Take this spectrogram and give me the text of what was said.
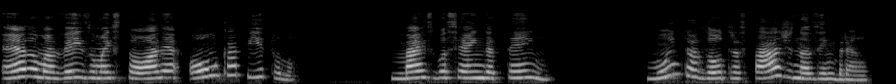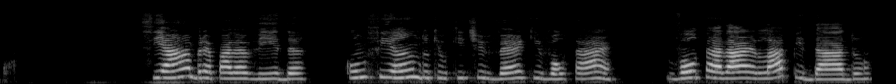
Era uma vez uma história ou um capítulo, mas você ainda tem muitas outras páginas em branco. Se abra para a vida, confiando que o que tiver que voltar, voltará lapidado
